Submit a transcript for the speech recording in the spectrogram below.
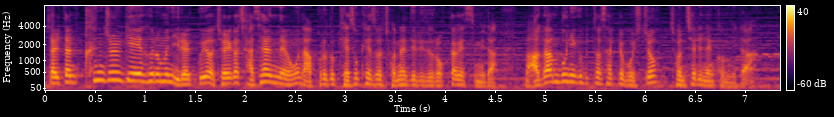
자, 일단 큰 줄기의 흐름은 이랬고요. 저희가 자세한 내용은 앞으로도 계속해서 전해드리도록 하겠습니다. 마감 분위기부터 살펴보시죠. 전체리 앵커입니다.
